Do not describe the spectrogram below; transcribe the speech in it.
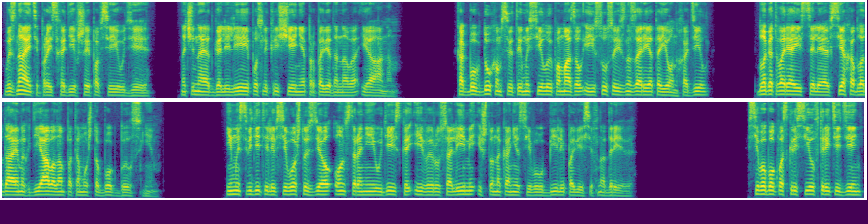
Вы знаете происходившее по всей Иудее, начиная от Галилеи после крещения, проповеданного Иоанном. Как Бог Духом Святым и силой помазал Иисуса из Назарета, и Он ходил, благотворя и исцеляя всех обладаемых дьяволом, потому что Бог был с ним. И мы свидетели всего, что сделал Он в стране Иудейской и в Иерусалиме, и что, наконец, Его убили, повесив на древе. Всего Бог воскресил в третий день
